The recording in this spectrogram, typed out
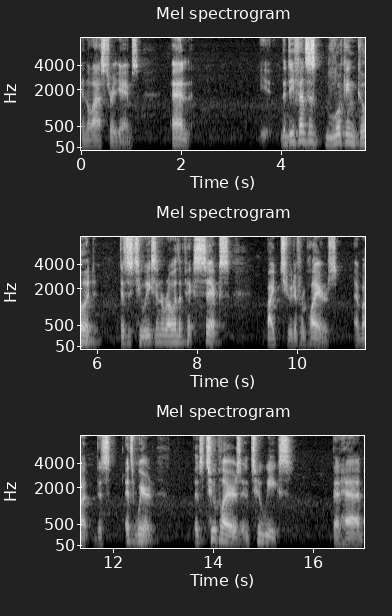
in the last three games, and the defense is looking good. This is two weeks in a row with a pick six by two different players. Uh, but this it's weird. It's two players in two weeks that had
